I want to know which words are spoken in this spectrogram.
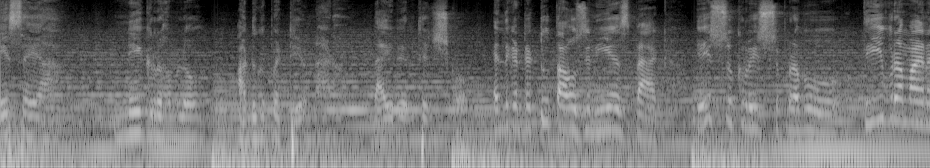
ఏసయ్య నీ గృహంలో అడుగుపెట్టి ఉన్నాడు. ధైర్యం తెచ్చుకో. ఎందుకంటే టూ థౌజండ్ ఇయర్స్ బ్యాక్ యేసుక్రీస్తు ప్రభు తీవ్రమైన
